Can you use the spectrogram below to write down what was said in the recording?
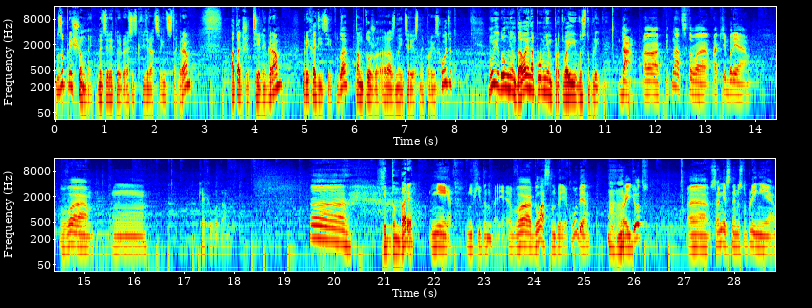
запрещенный на территории Российской Федерации Инстаграм, а также Телеграм – Приходите и туда, там тоже разное интересное происходит. Ну и, Домнин, давай напомним про твои выступления. Да, 15 а, октября в... Как его там? А, Хидденбаре? Нет, не в Хидденбаре. В Гластенбере клубе угу. пройдет а, совместное выступление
